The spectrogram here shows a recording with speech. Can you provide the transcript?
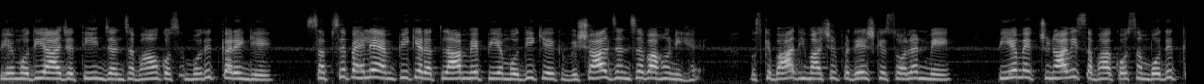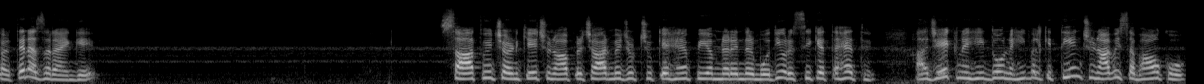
पीएम मोदी आज तीन जनसभाओं को संबोधित करेंगे। सबसे पहले एमपी के रतलाम में पीएम मोदी की एक विशाल जनसभा होनी है। उसके बाद हिमाचल प्रदेश के सोलन में पीएम एक चुनावी सभा को संबोधित करते नज़र आएँगे। सातवें चरण के चुनाव प्रचार में जुट चुके हैं पीएम नरेंद्र मोदी और इसी के तहत आज एक नहीं, दो नहीं, बल्कि तीन चुनावी सभाओं को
